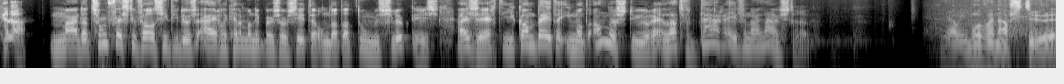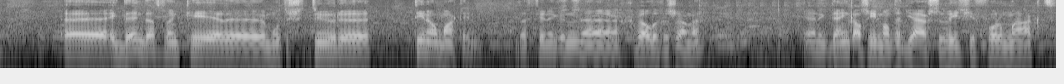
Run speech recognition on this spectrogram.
Ja. Maar dat Songfestival ziet hij dus eigenlijk helemaal niet meer zo zitten, omdat dat toen mislukt is. Hij zegt, je kan beter iemand anders sturen en laten we daar even naar luisteren. Ja, wie moeten we nou sturen? Uh, ik denk dat we een keer uh, moeten sturen Tino Martin. Dat vind ik een uh, geweldige zanger. En ik denk als iemand het juiste liedje voor hem maakt,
